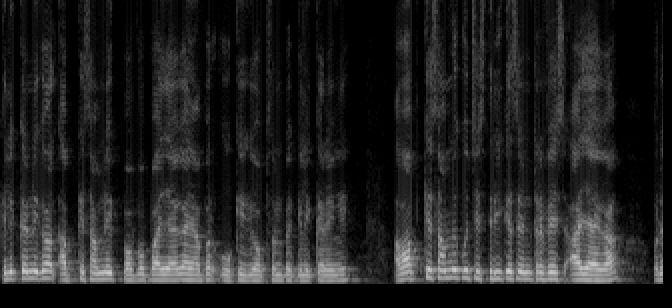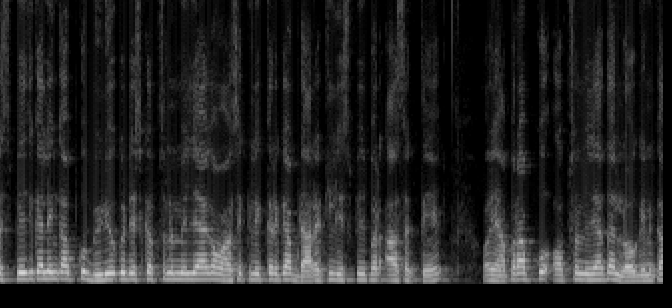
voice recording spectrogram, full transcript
क्लिक करने के बाद आपके सामने एक पॉपअप आ जाएगा। यहाँ पर ओके के ऑप्शन पर क्लिक करेंगे। अब आपके सामने कुछ इस तरीके से इंटरफेस आ जाएगा और इस पेज का लिंक आपको वीडियो के डिस्क्रिप्शन में मिल जाएगा। वहाँ से क्लिक करके आप डायरेक्टली इस पेज पर आ सकते हैं। और यहाँ पर आपको ऑप्शन मिल जाता है लॉगिन का।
